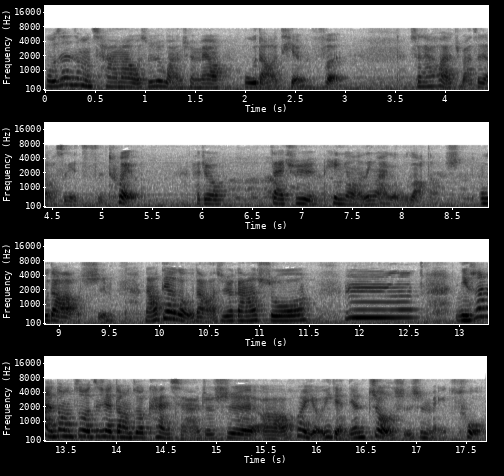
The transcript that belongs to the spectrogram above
我真的这么差吗？我是不是完全没有舞蹈天分？”所以他后来就把这个老师给辞退了，他就再去聘用了另外一个舞蹈老师。舞蹈老师，然后第二个舞蹈老师就跟他说。嗯，你虽然动作这些动作看起来就是呃会有一点点旧时是没错，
